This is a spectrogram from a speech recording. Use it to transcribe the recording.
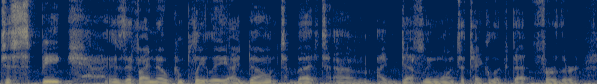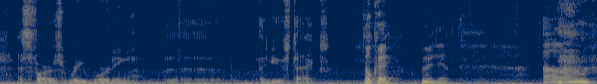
to speak as if I know completely. I don't, but um, I definitely want to take a look at that further as far as rewording uh, use tax. Okay, we do. Um,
